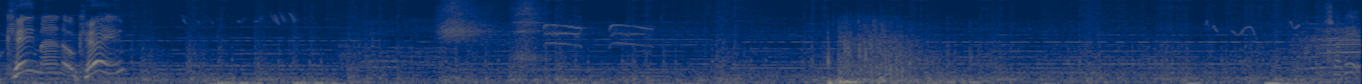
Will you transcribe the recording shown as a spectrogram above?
Okay, man, okay. Shut it.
